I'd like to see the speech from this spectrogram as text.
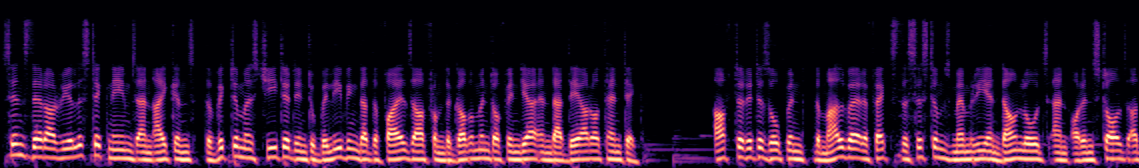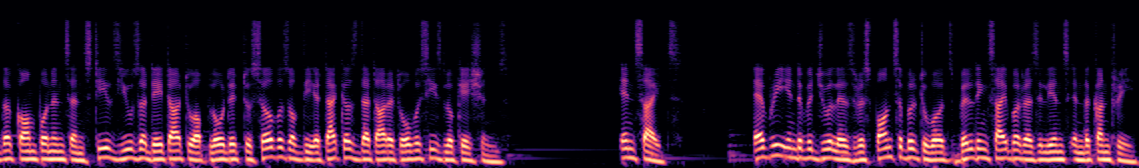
Since there are realistic names and icons, the victim is cheated into believing that the files are from the government of India and that they are authentic. After it is opened, the malware affects the system's memory and downloads and or installs other components and steals user data to upload it to servers of the attackers that are at overseas locations. Insights Every individual is responsible towards building cyber resilience in the country.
